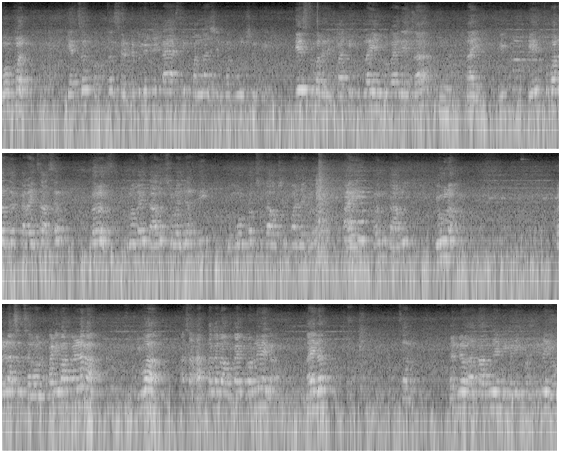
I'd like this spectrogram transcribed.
मोफत. याचं फक्त सर्टिफिकेट काय असतील? पन्नास शंभर दोनशे रुपये. तेच तुम्हाला देईल. बाकी कुठलाही एक रुपया द्यायचा नाही. हे तुम्हाला जर करायचं असेल तरच तुम्हाला दारू सोडायची असली तर मोफत सुद्धा औषध माझ्याकडं आहे. पण दारू घेऊ नका. कळलं असेल सर्वांना? पाठीमाग कळलं का? किंवा असा हात नका लावू काय प्रॉब्लेम आहे का? नाही ना? चालेल धन्यवाद. आता अजून या ठिकाणी प्रतिक्रिया घेऊ.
